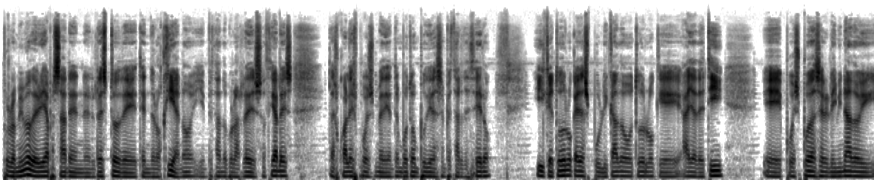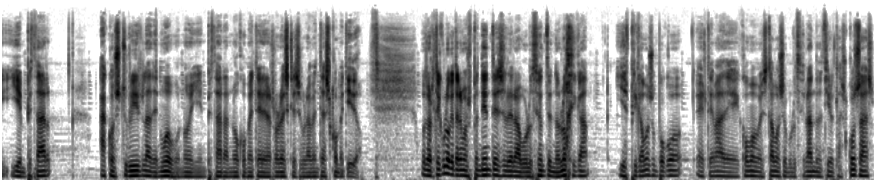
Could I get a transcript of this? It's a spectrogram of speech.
pues lo mismo debería pasar en el resto de tecnología, ¿no? Y empezando por las redes sociales, las cuales pues mediante un botón pudieras empezar de cero y que todo lo que hayas publicado o todo lo que haya de ti eh, pues pueda ser eliminado y, y, empezar a construirla de nuevo, ¿no? Y empezar a no cometer errores que seguramente has cometido. Otro artículo que tenemos pendiente es el de la evolución tecnológica y explicamos un poco el tema de cómo estamos evolucionando en ciertas cosas,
